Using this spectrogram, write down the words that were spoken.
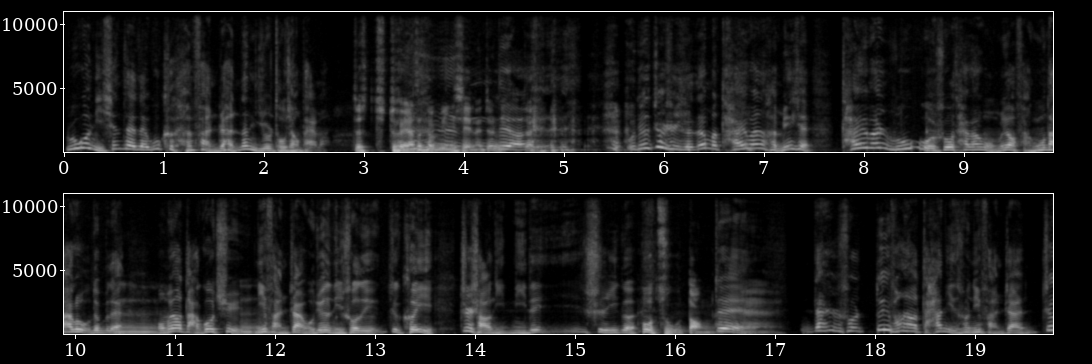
如果你现在在乌克兰反战，那你就是投降派嘛？这对啊，这很 明显的，就是对啊。我觉得这是一个。那么台湾很明显，台湾如果说台湾我们要反攻大陆，对不对？嗯、我们要打过去，你反战，我觉得你说的就可以，至少你你的是一个不主动的。对。但是说对方要打你的时候，你反战，这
